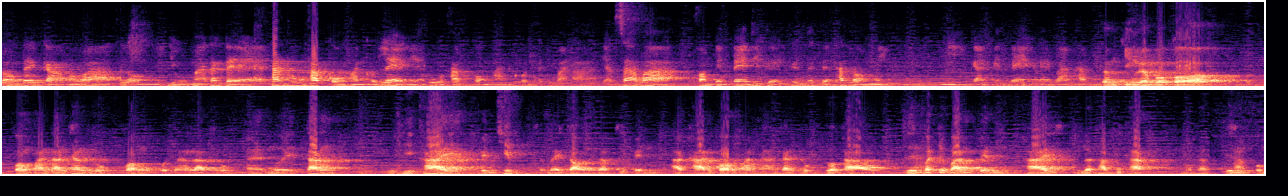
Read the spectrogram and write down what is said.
ลองได้กล่าวมาว่าลองอยู่มาตั้งแต่ท่านผู้บังคับกองพันคนแรกเนี่ยผู้บังคับกองพันคนปัจจุบันอยากทราบว่าความเปลี่ยนแปลงที่เกิดขึ้นตั้งแต่ท่านลองมาอยู่มีการเปลี่ยนแปลงอะไรบ้างครับตามจริงแล้วบกกองพันฐานช่างที่หกกองพลทหารราบที่หกเหน่วยตั้งอยู่ที่ค่ายเป็นชิปสมัยเก่านะครับที่เป็นอาคารกองพันทหารช่างที่หกชั่วคราว ซึ่งปัจจุบันเป็นค่ายสุรธรรมพิทักษ์ นะครับซึ่งผม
